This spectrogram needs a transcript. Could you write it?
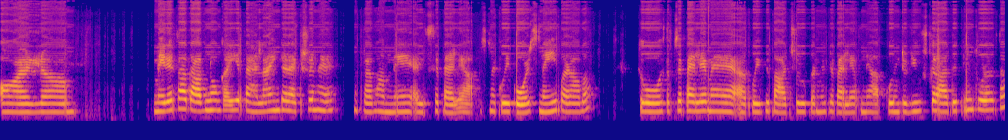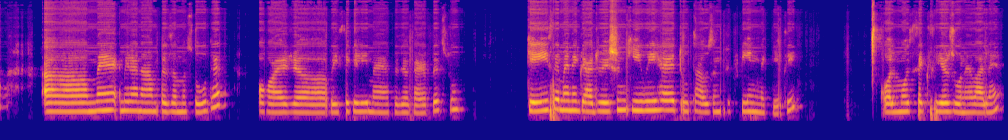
और आ, मेरे साथ आप लोगों का ये पहला इंटरेक्शन है। मतलब हमने इससे पहले आपस में कोई कोर्स नहीं पढ़ा हुआ। तो सबसे पहले मैं कोई भी बात शुरू करने से पहले अपने आप को इंट्रोड्यूस करा देती हूँ थोड़ा सा आ, मैं मेरा नाम फिजा मसूद है और बेसिकली मैं फिजियोथेरेपिस्ट हूँ। के से मैंने ग्रेजुएशन की हुई है 2015 में की थी। ऑलमोस्ट सिक्स इयर्स होने वाले हैं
